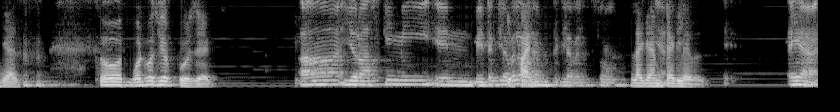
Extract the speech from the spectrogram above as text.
yes. So, what was your project? uh you're asking me in btech level or mtech level so Like Yeah. MTech level. yeah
